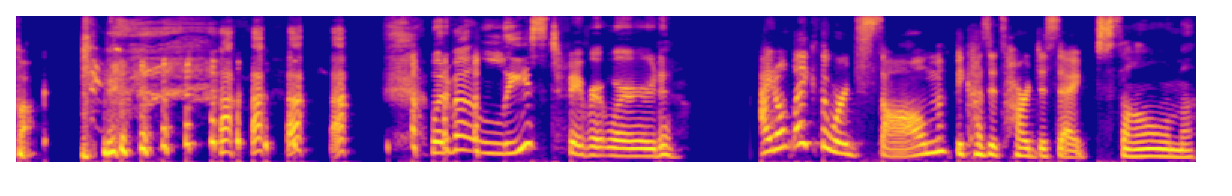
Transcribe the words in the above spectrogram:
Fuck. what about least favorite word? I don't like the word psalm because it's hard to say. Psalm.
